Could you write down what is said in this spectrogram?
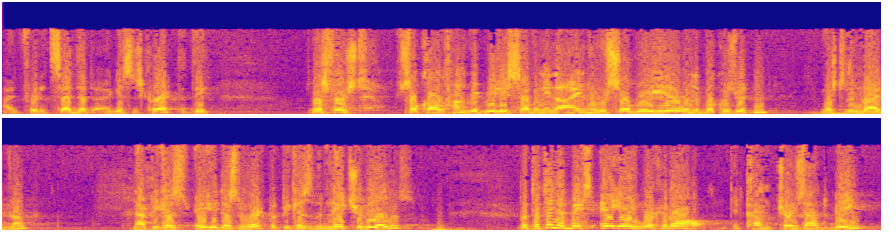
I've heard it said that, I guess it's correct, that the those first so-called 100, really 79, who were sober a year when the book was written, most of them died drunk. Not because AA doesn't work, but because of the nature of the illness. But the thing that makes AA work at all, it come, turns out to be,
